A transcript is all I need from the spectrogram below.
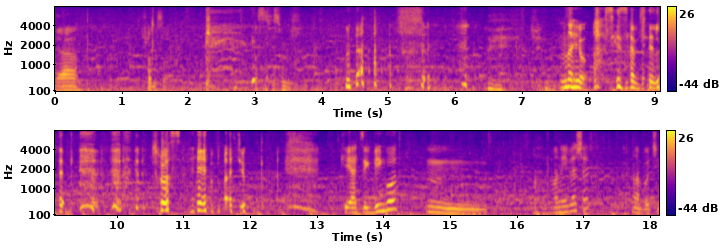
Ja, schau mich so an. Das ist was für mich. Na jó, azt hiszem tényleg rossz helyen vagyunk. Ki játszik bingót? Mm, a 60 évesek? Na, bocsi.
